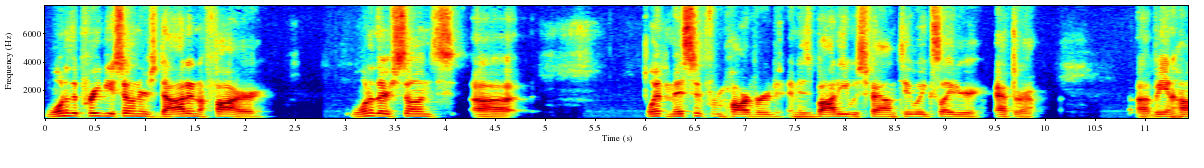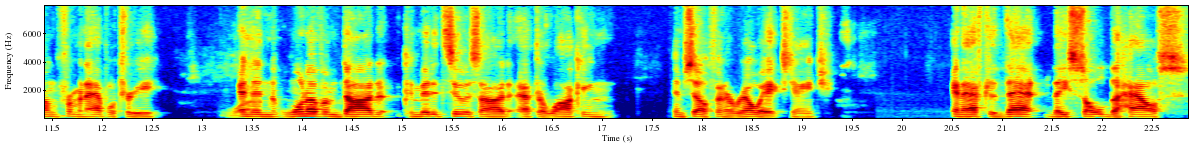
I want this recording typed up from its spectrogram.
one of the previous owners died in a fire. One of their sons uh, went missing from Harvard, and his body was found two weeks later after uh, being hung from an apple tree. Wow. And then one of them died, committed suicide after locking himself in a railway exchange. And after that, they sold the house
